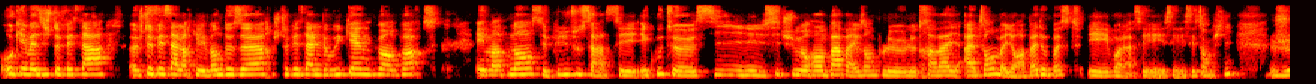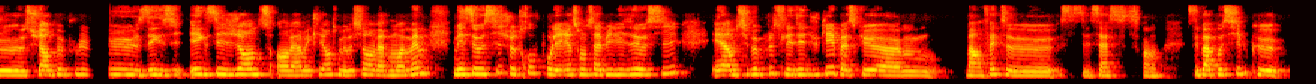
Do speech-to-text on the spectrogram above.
OK, vas-y, je te fais ça. je te fais ça alors qu'il est 22h, je te fais ça le week-end, peu importe. Et maintenant, c'est plus du tout ça. C'est, écoute, euh, si, si tu me rends pas, par exemple, le, travail à temps, bah, il y aura pas de poste. Et voilà, c'est, tant pis. Je suis un peu plus exigeante envers mes clientes, mais aussi envers moi-même. Mais c'est aussi, je trouve, pour les responsabiliser aussi et un petit peu plus les éduquer parce que, euh, bah, en fait, euh, ça, c'est pas possible que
